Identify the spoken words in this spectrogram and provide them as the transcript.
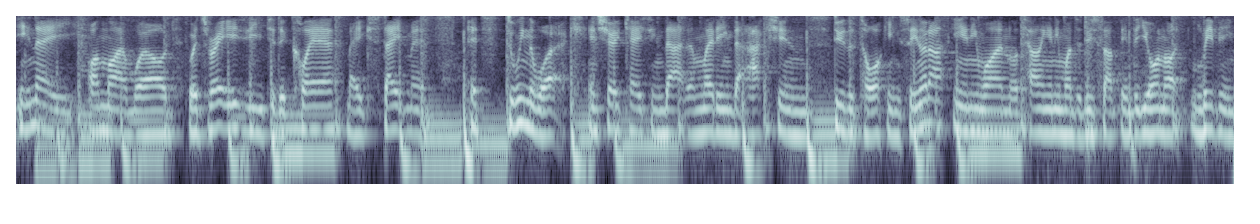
In a online world where it's very easy to declare, make statements, it's doing the work and showcasing that and letting the actions do the talking. So you're not asking anyone or telling anyone to do something that you're not living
